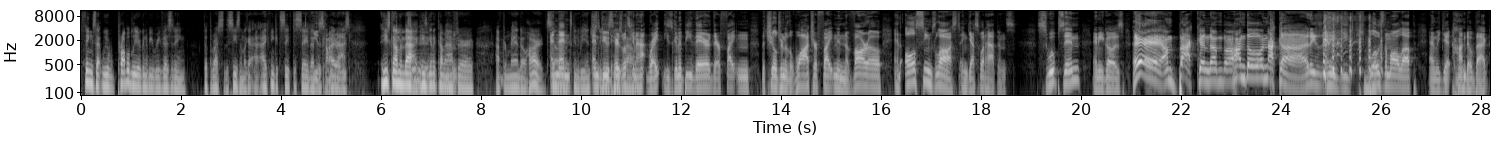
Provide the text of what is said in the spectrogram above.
things that we probably are going to be revisiting throughout the rest of the season. Like, I, I think it's safe to say that He's this coming back. is he's coming back. He's Mhm. going to come Mhm. after after Mando hard. So and then it's going to be interesting. And dude, here's what's gonna happen. Right, he's gonna be there. They're fighting. The children of the Watch are fighting in Navarro, and all seems lost. And guess what happens? Swoops in and he goes, "Hey, I'm back, and I'm Hondo Ohnaka." And, he's, and he's, he blows them all up, and we get Hondo back.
